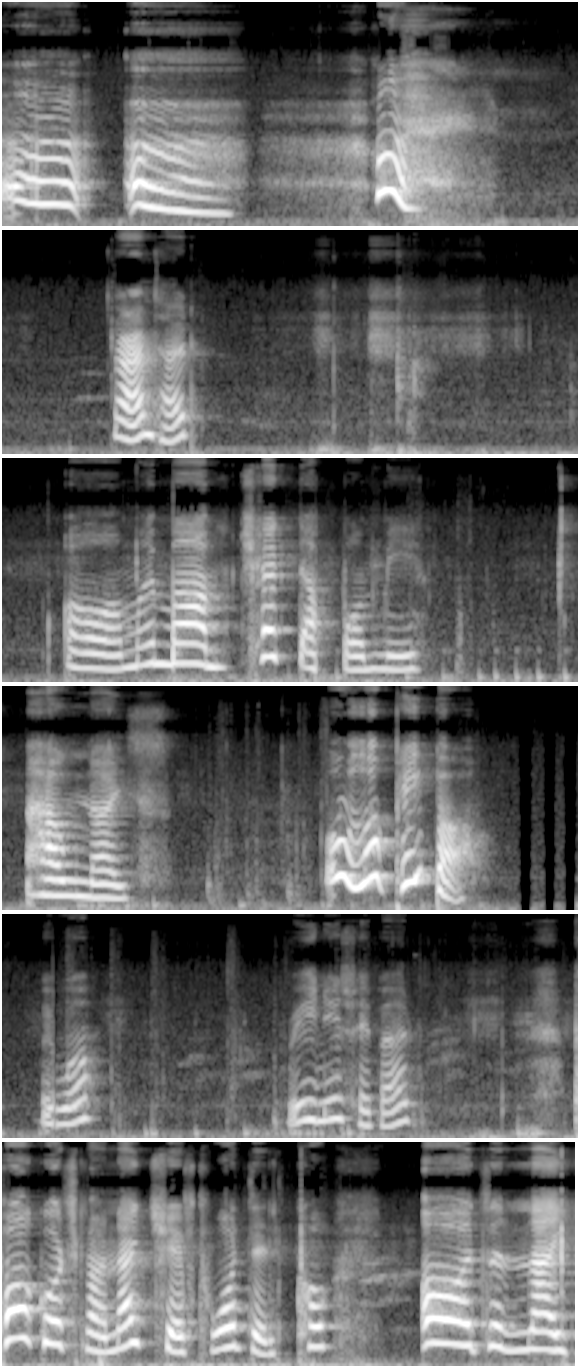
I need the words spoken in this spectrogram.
Uh uh Oh. I'm tired. Oh, my mom checked up on me. How nice. Oh, look, paper. Wait, what? Read newspaper. Park Watchman, night shift. Did call? Oh, it's a night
